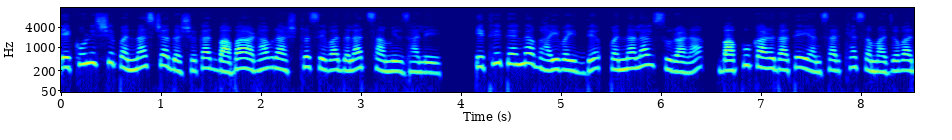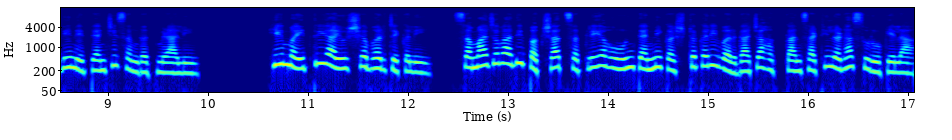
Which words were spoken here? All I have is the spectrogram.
एकोणीसशे पन्नासच्या दशकात बाबा आढाव राष्ट्रसेवा दलात सामील झाले. इथे त्यांना भाई वैद्य पन्नालाल सुराणा बापू काळदाते यांसारख्या समाजवादी नेत्यांची संगत मिळाली. ही मैत्री आयुष्यभर टेकली. समाजवादी पक्षात सक्रिय होऊन त्यांनी कष्टकरी वर्गाच्या हक्कांसाठी लढा सुरू केला.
